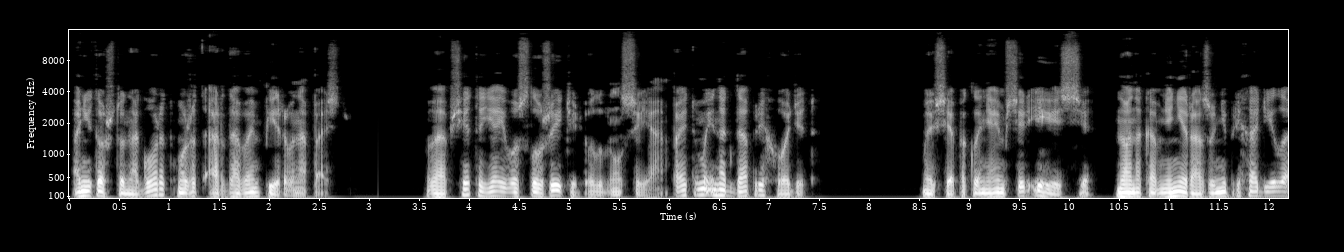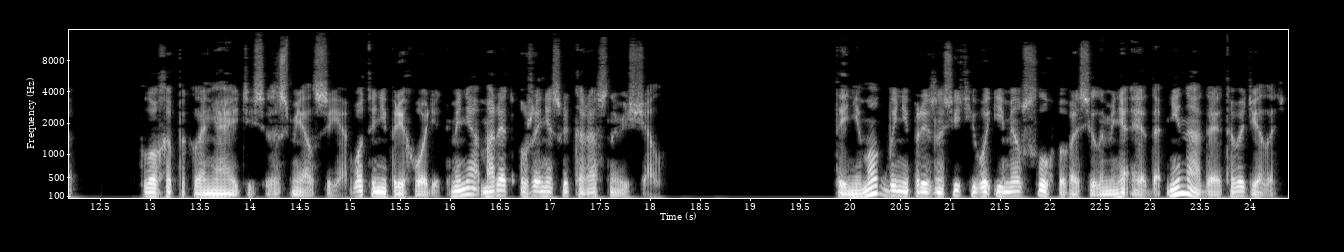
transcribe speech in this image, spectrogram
а не то, что на город может орда вампиров напасть. «Вообще-то я его служитель», — улыбнулся я, — «поэтому иногда приходит». «Мы все поклоняемся Иессе, но она ко мне ни разу не приходила». «Плохо поклоняетесь», — засмеялся я. «Вот и не приходит. Меня Марет уже несколько раз навещал». «Ты не мог бы не произносить его имя вслух?» — попросила меня Эда. «Не надо этого делать».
